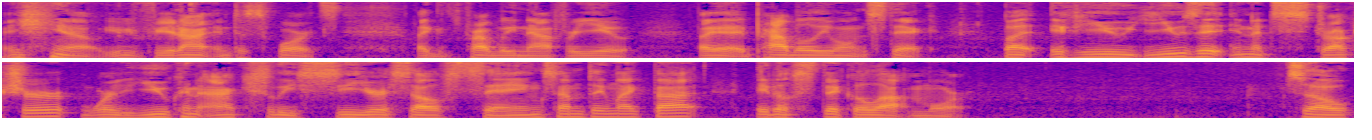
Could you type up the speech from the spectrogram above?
You know if you're not into sports like it's probably not for you. Like it probably won't stick. But if you use it in a structure where you can actually see yourself saying something like that it'll stick a lot more. So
